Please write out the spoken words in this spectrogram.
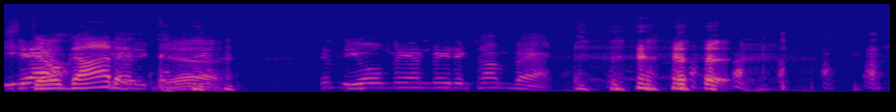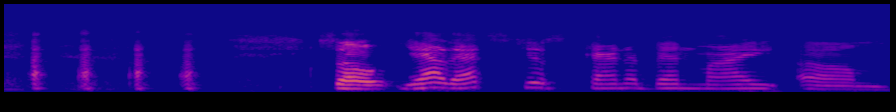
Still got yeah, it. The old, Yeah. man, the old man made a comeback. so yeah, that's just kind of been my, um,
